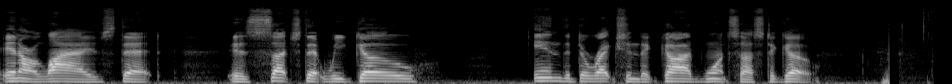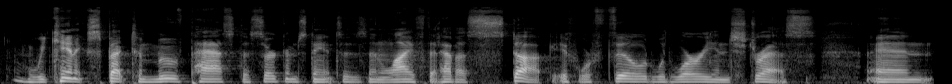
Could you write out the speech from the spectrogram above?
in our lives that is such that we go in the direction that God wants us to go. We can't expect to move past the circumstances in life that have us stuck if we're filled with worry and stress. And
